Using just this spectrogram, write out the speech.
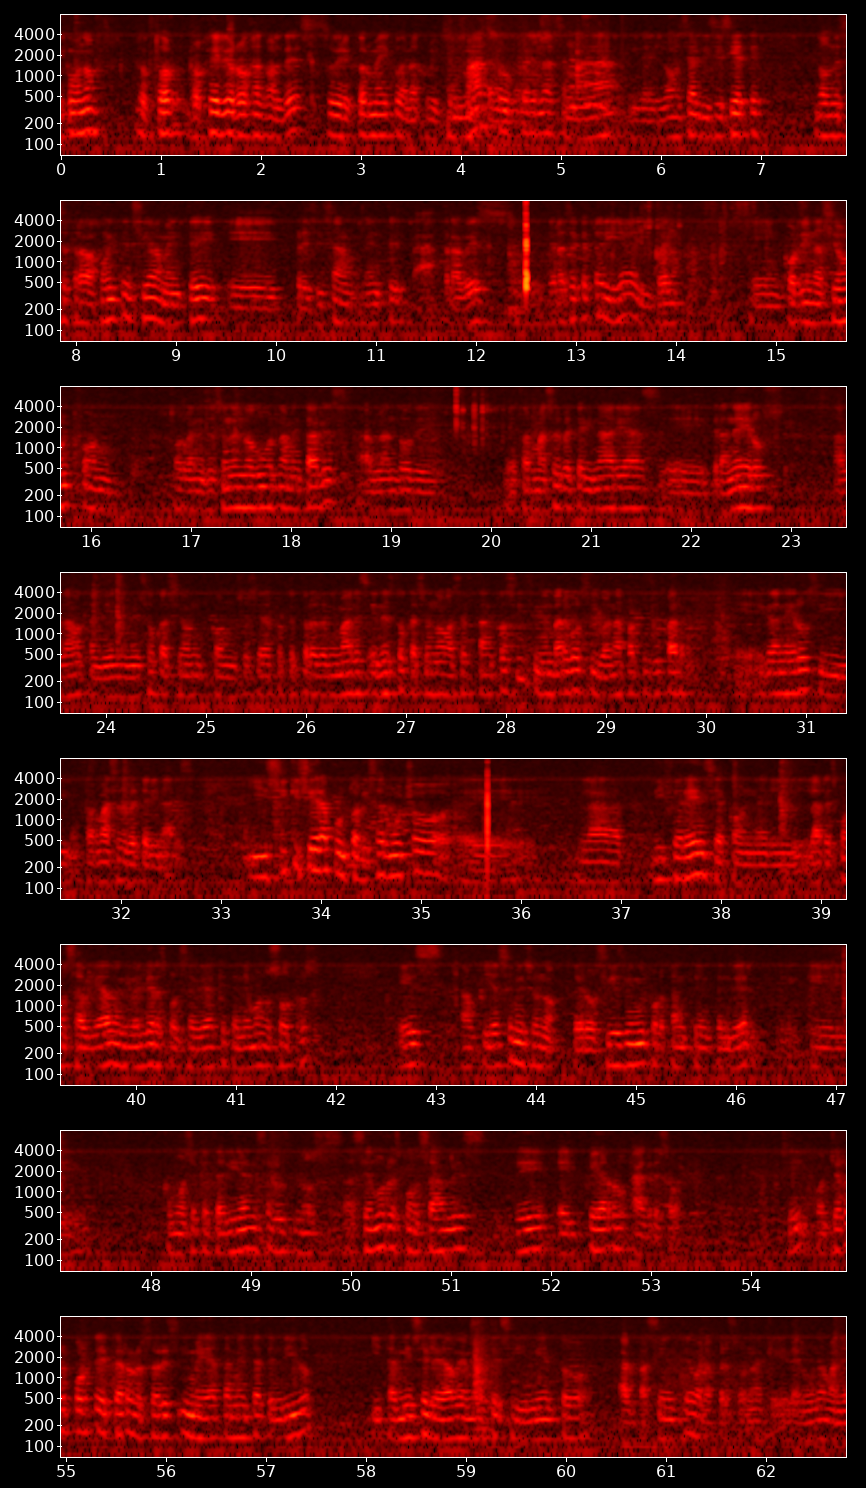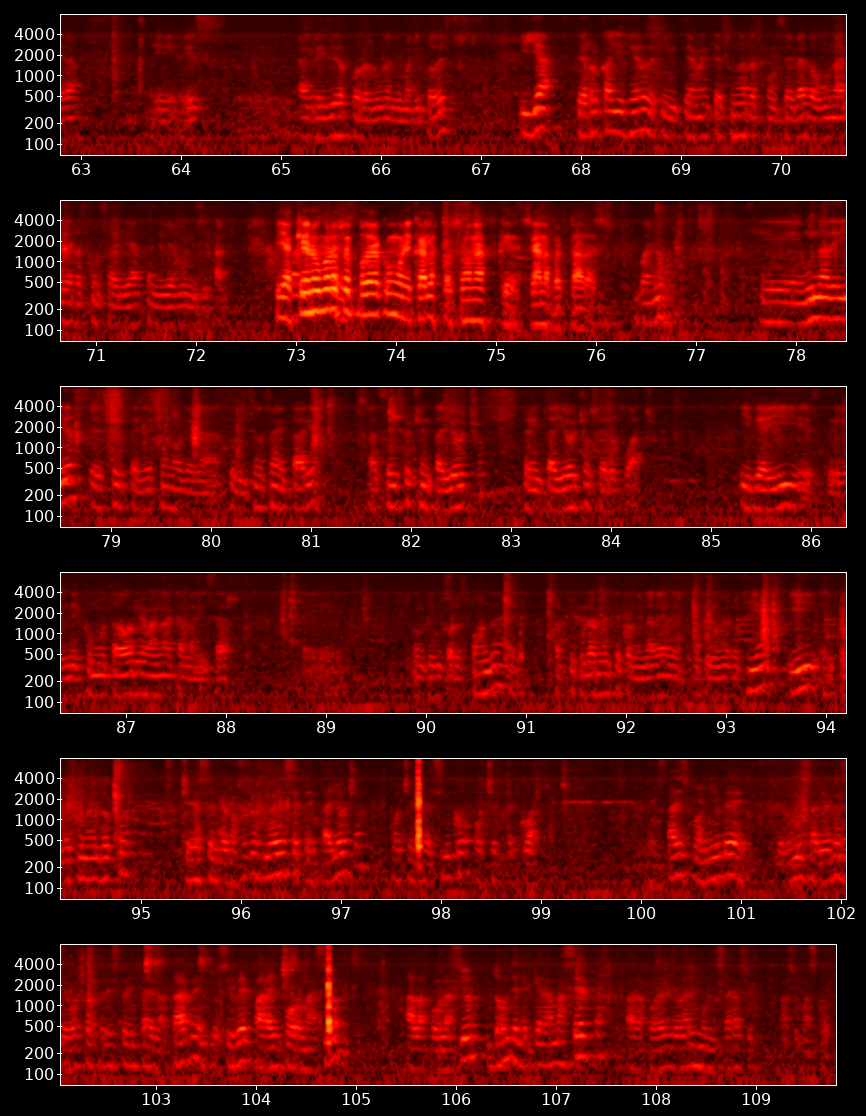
Sí, cómo no. Doctor Rogelio Rojas Valdés, su director médico de la jurisdicción. Marzo fue la semana del 11 al 17, donde se trabajó intensivamente, eh, precisamente a través de la Secretaría y, bueno, en coordinación con organizaciones no gubernamentales, hablando de, farmacias veterinarias, eh, graneros, hablamos también en esa ocasión con Sociedad Protectora de Animales, en esta ocasión no va a ser tanto así, sin embargo sí van a participar eh, graneros y farmacias veterinarias. Y sí quisiera puntualizar mucho eh, la diferencia con la responsabilidad o el nivel de responsabilidad que tenemos nosotros, es, aunque ya se mencionó, pero sí es bien importante entender que como Secretaría de Salud nos hacemos responsables del el perro agresor. ¿sí? Cualquier reporte de perro agresor es inmediatamente atendido y también se le da obviamente el seguimiento al paciente o a la persona que de alguna manera eh, es eh, agredida por algún animalito de estos. Y ya, perro callejero definitivamente es una responsabilidad o un área de responsabilidad a nivel municipal. ¿Y a qué número se podrá comunicar las personas que sean afectadas? Bueno, eh, una de ellas es el teléfono de la jurisdicción sanitaria al 688-3804. Y de ahí este, en el conmutador le van a canalizar eh, con quien corresponda, eh, particularmente con el área de epidemiología y el teléfono del doctor. Que es el de nosotros 978-8584. Está disponible de lunes a viernes de 8 a 3.30 de la tarde, inclusive para información a la población dónde le queda más cerca para poder llevar a inmunizar a su, a su mascota.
